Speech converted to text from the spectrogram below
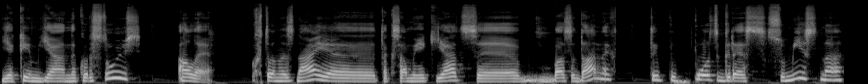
яким я не користуюсь, але хто не знає, так само як я, це база даних, типу Postgres сумісна,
